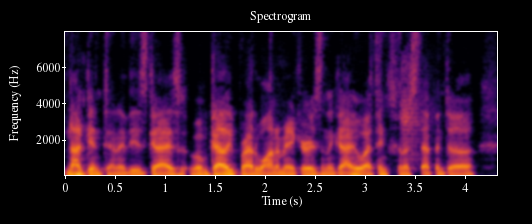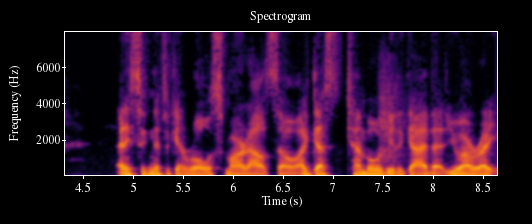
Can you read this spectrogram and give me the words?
Not getting to any of these guys. A guy like Brad Wanamaker isn't a guy who I think is going to step into any significant role with Smart out. So I guess Kemba would be the guy that you are right,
